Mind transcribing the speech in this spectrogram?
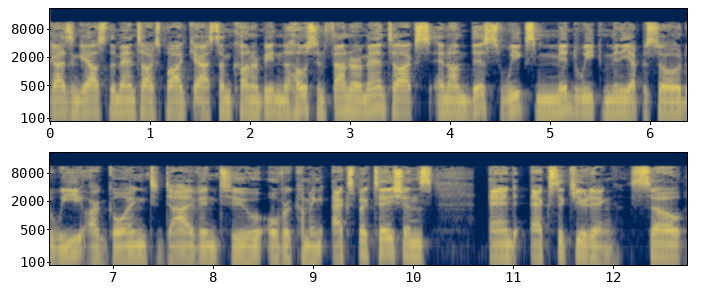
guys and gals, to the Man Talks podcast. I'm Connor Beaton, the host and founder of Man Talks. And on this week's midweek mini episode, we are going to dive into overcoming expectations and executing. So,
